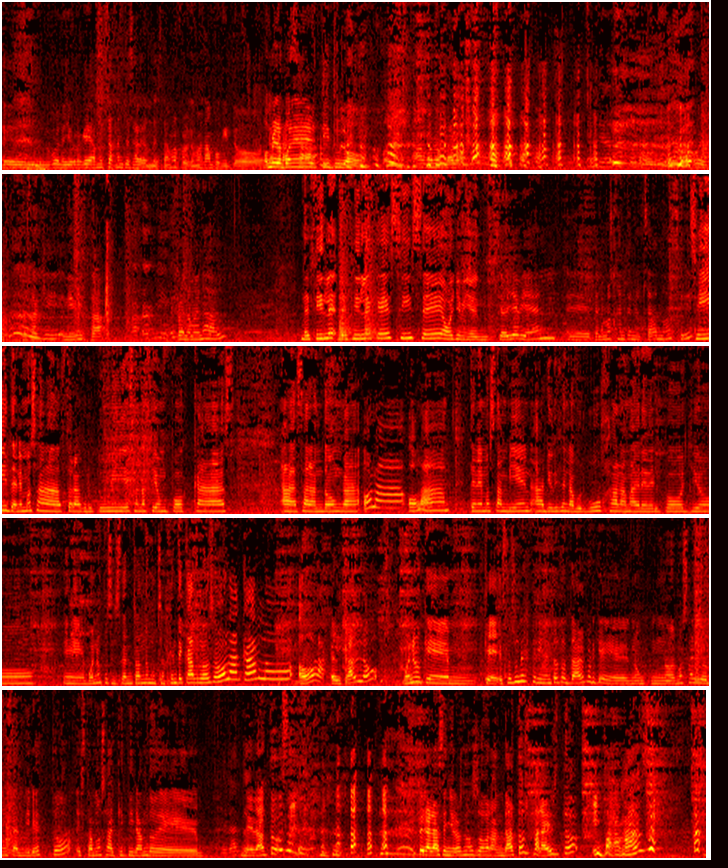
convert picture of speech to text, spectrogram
Eh, bueno, yo creo que a mucha gente sabe dónde estamos porque hemos dado un poquito. Hombre, lo ponen en el título. Ah, bueno, claro. Pues, pues aquí, en Ibiza. Fenomenal. Decirle, decirle que sí se oye bien. Se oye bien. eh, tenemos gente en el chat, ¿no? Sí. Sí, tenemos a Zora Grutui, a Nación Podcast, a Sarandonga. ¡Hola! ¡Hola! Tenemos también a Judith en la burbuja, la madre del pollo. Eh, bueno, pues está entrando mucha gente. Carlos, ¡hola, Carlos! ¡Hola, el Carlos! Bueno, que, que esto es un experimento total porque no, no hemos salido nunca en directo. Estamos aquí tirando de, de datos. Pero a las señoras nos sobran datos para esto y para más.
